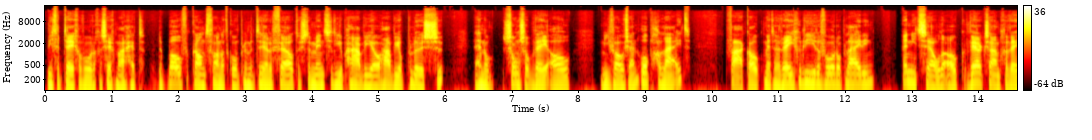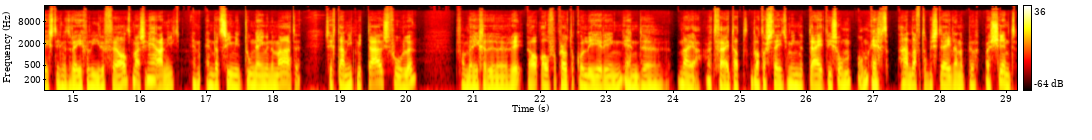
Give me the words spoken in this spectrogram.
Die vertegenwoordigen zeg maar het, de bovenkant van het complementaire veld. Dus de mensen die op HBO, HBO Plus en op, soms op WO niveau zijn opgeleid. Vaak ook met een reguliere vooropleiding. En niet zelden ook werkzaam geweest in het reguliere veld. Maar zich daar niet, en, en dat zien we in toenemende mate, zich daar niet meer thuis voelen. Vanwege de overprotocolering en de, nou ja, het feit dat, dat er steeds minder tijd is om, om echt aandacht te besteden aan een patiënt.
